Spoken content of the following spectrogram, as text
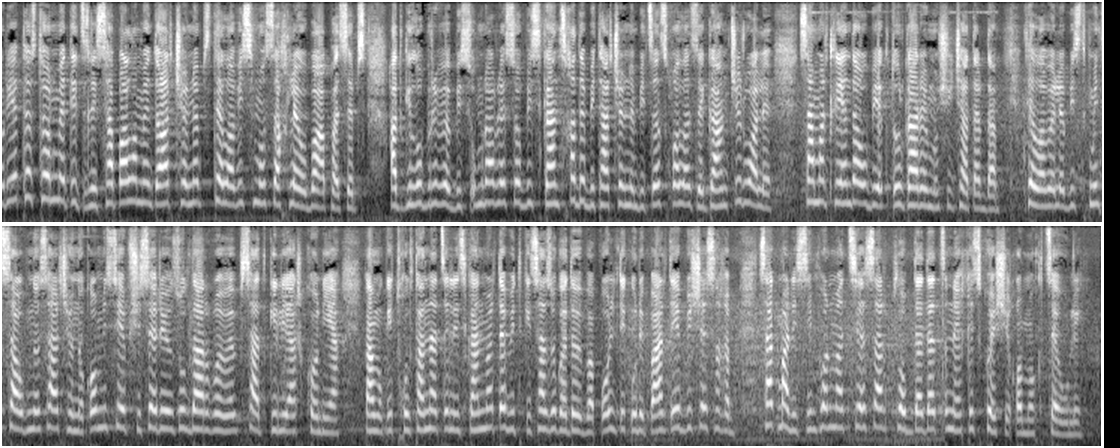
2012 წლის საპარლამენტო არჩევნებს თელავის მოსახლეობა აფასებს. ადგილობრივების უმრავლესობის განცხადებით არჩევნები წელს ყველაზე გამჭირვალე სამართლიან და ობიექტურ გარემოში ჩატარდა. თელაველების თქმით, საუბნო საარჩევნო კომისიებში სერიოზულ დარღვევებს ადგილი არ ჰქონია. გამოკითხულთა ნაწილის განმარტებით კი საზოგადოება პოლიტიკური პარტიების შესახებ საკმარის ინფორმაციას არ ფლობდა და წნეხის ქვეშ იყო მოქცეული.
